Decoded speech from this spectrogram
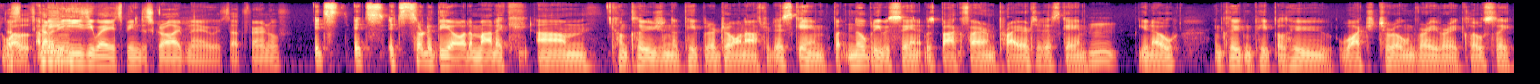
Well, I kind of the easy way it's been described now? Is that fair enough? It's it's it's sort of the automatic um, conclusion that people are drawing after this game, but nobody was saying it was backfiring prior to this game. You know, including people who watched Tyrone very very closely.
